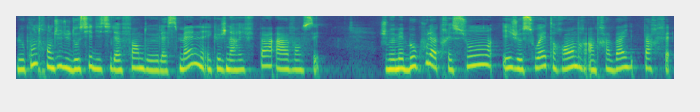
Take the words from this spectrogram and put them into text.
le compte-rendu du dossier d'ici la fin de la semaine et que je n'arrive pas à avancer. Je me mets beaucoup la pression et je souhaite rendre un travail parfait.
